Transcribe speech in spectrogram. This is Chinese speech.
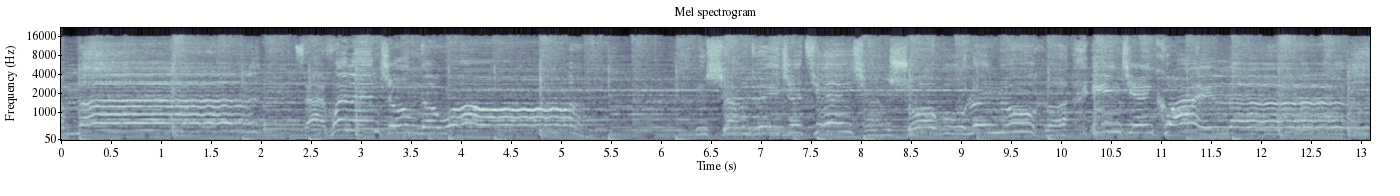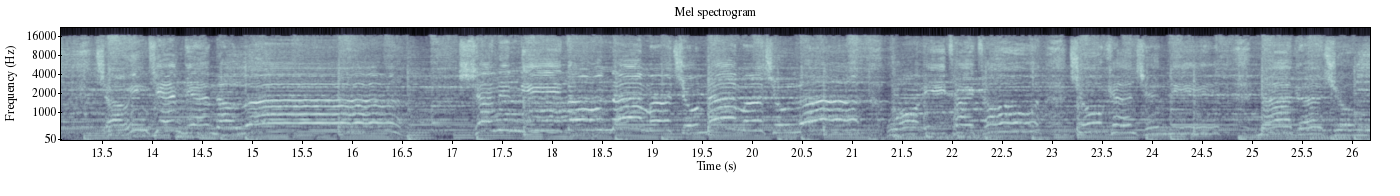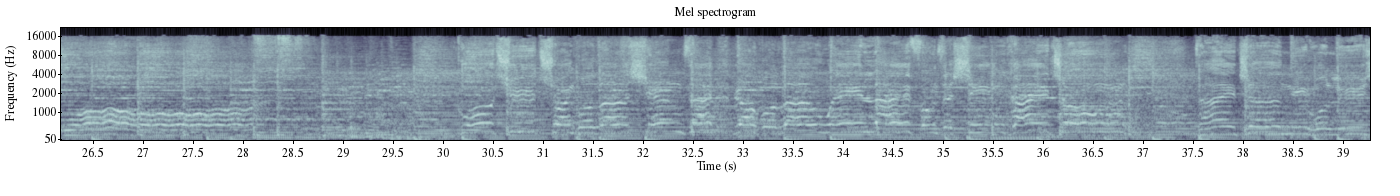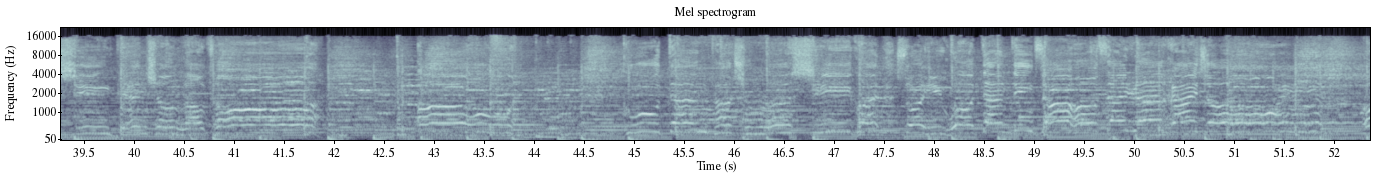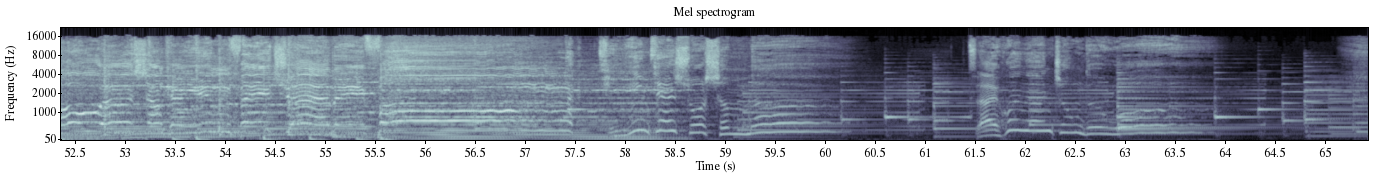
说什么？在昏暗中的我，想对着天讲说，无论如何，阴天快乐，叫阴天别闹了。想念你都那么久那么久了，我一抬头就看见你那个酒窝。心海中，带着你我旅行，变成老头。哦，孤单怕成了习惯，所以我淡定走在人海中。偶尔想看云飞，却没风。听阴天说什么？在昏暗中的我，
